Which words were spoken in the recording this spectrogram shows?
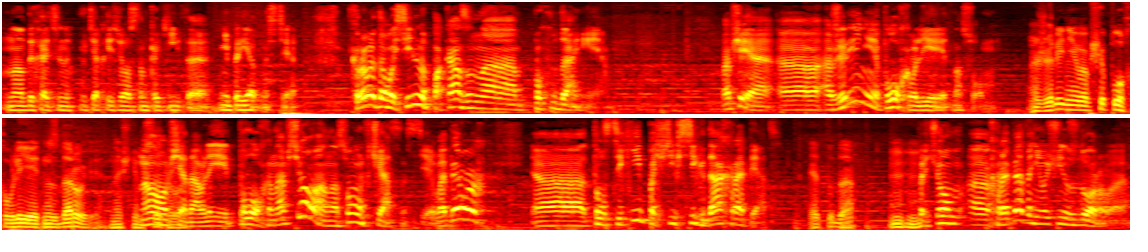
на дыхательных путях, если у вас там какие-то неприятности. Кроме того, сильно показано похудание. Вообще, э, ожирение плохо влияет на сон. Ожирение вообще плохо влияет на здоровье. Начнем ну, с этого. вообще, да, влияет плохо на все, а на сон в частности. Во-первых, э, толстяки почти всегда храпят. Это да. Мгм. Причем э, храпят они очень здорово.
